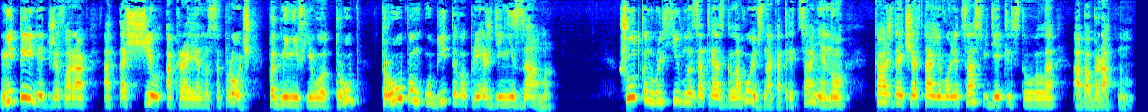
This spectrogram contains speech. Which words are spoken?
Не ты ли, Джефарак, оттащил Акраеноса прочь, подменив его труп трупом убитого прежде Низама? Шут конвульсивно затряс головой в знак отрицания, но каждая черта его лица свидетельствовала об обратном.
